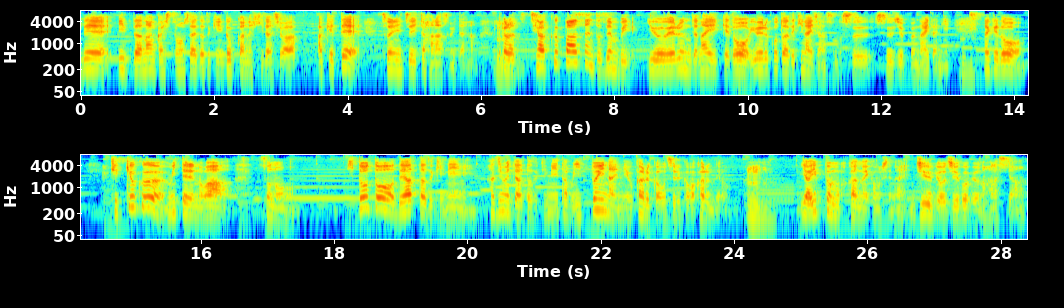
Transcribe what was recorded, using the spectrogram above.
ん、でいざ何か質問された時にどっかの引き出しは開けてそれについて話すみたいな。だから100%全部言えるんじゃないけど言えることはできないじゃんその数数十分の間に、うん、だけど結局見てるのはその人と出会った時に初めて会った時に多分1分以内に受かるか落ちるか分かるんだよ、うん、いや1分もかかんないかもしれない。10秒15秒の話じゃん、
